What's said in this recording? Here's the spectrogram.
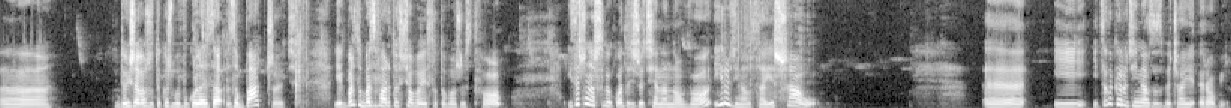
E, Dojrzewasz do tego, żeby w ogóle zobaczyć, jak bardzo bezwartościowe jest to towarzystwo. I zaczynasz sobie układać życie na nowo i rodzina dostaje szału. E, I, I co taka rodzina zazwyczaj robi?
